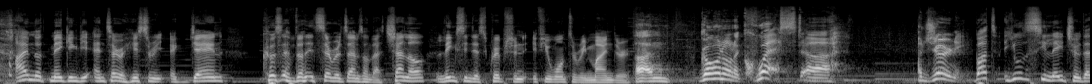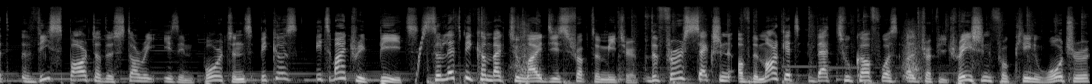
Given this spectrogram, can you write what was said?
I'm not making the entire history again, cause I've done it several times on that channel, links in description if you want a reminder. I'm going on a quest, uh, a journey. But you'll see later that this part of the story is important because it might repeat. So let me come back to my disruptor meter. The first section of the market that took off was ultrafiltration for clean water,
